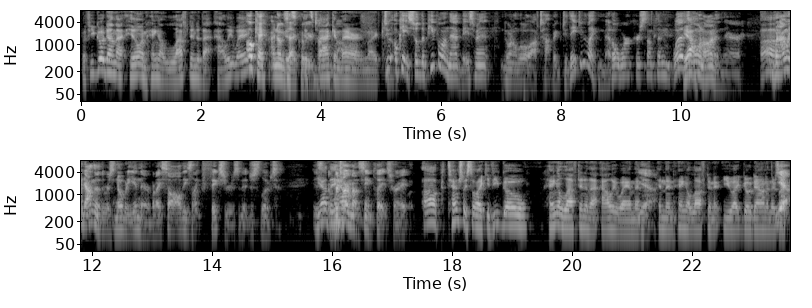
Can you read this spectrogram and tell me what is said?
But if you go down that hill and hang a left into that alleyway, Okay, I know it's, exactly what it's you're talking back in about. there, and like Do, okay, so the people in that basement, going a little off topic, do they do like metal work or something? What is Yeah. going on in there? Uh, when I went down there, there was nobody in there, but I saw all these like fixtures, and it just looked. is- Yeah, they we're have- talking about the same place, right? uh, potentially. So like if you go hang a left into that alleyway, and then Yeah. and then hang a left, and it, you like go down, and there's Yeah. like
